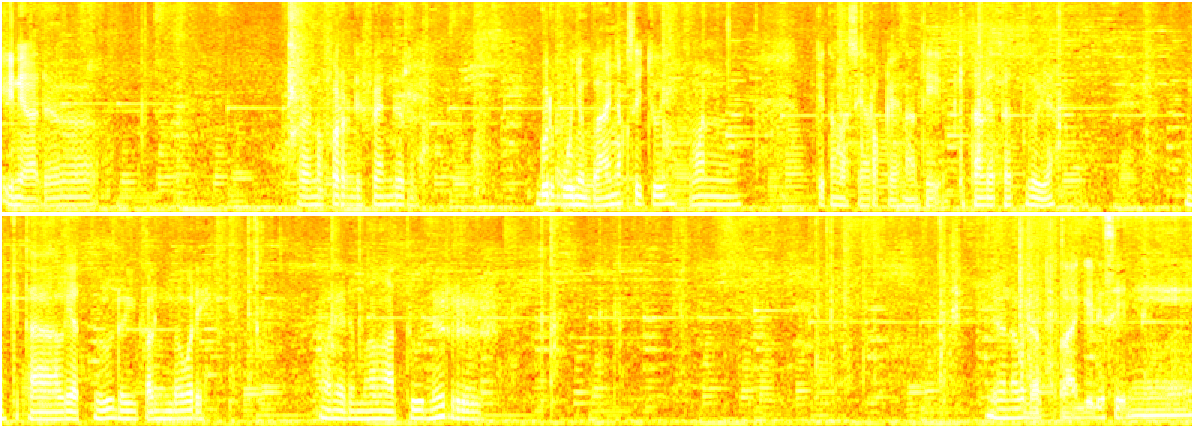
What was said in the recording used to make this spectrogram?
Ini ada Renover Defender. Gue punya banyak sih cuy. Cuman kita nggak serok ya. Nanti kita lihat-lihat dulu ya. Ini kita lihat dulu dari paling bawah deh. Oh ini ada manga tuner. Dan ada apa lagi di sini?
